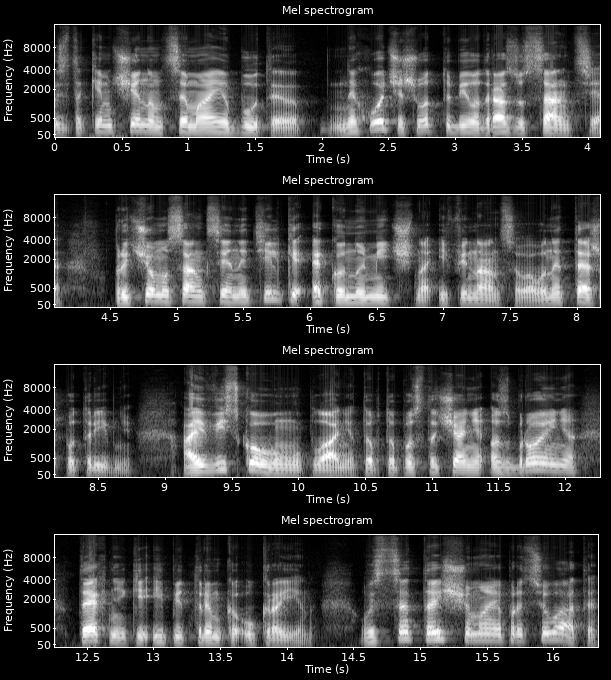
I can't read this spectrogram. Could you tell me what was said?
Ось таким чином це має бути. Не хочеш, от тобі одразу санкція. Причому санкція не тільки економічна і фінансова, вони теж потрібні, а й в військовому плані, тобто постачання озброєння, техніки і підтримка України. Ось це те, що має працювати.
